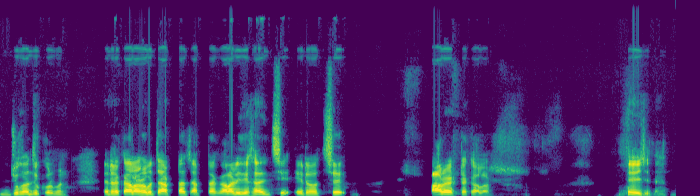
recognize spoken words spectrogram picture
যোগাযোগ করবেন। এটার কালার হবে চারটা চারটা কালারই দেখা যাচ্ছে এটা হচ্ছে আরও একটা কালার এই যে দেখেন,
